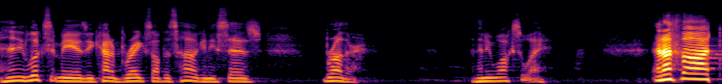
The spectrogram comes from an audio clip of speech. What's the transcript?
and then he looks at me as he kind of breaks off this hug and he says, Brother. And then he walks away. And I thought,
